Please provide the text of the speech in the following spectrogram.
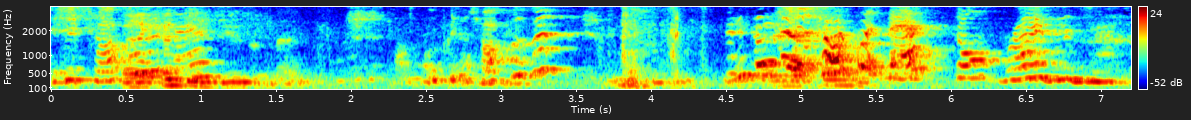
Is it but chocolate it could be meth? used with men. Chocolate meth? Is a chocolate meth. Don't bribe the judge.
